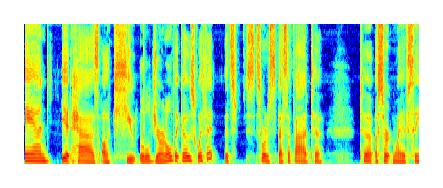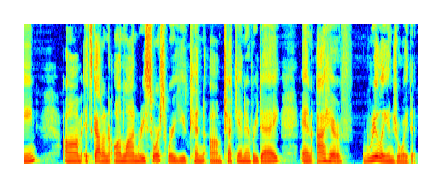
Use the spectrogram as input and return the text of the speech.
And it has a cute little journal that goes with it that's sort of specified to, to a certain way of seeing. Um, it's got an online resource where you can um, check in every day, and I have really enjoyed it.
